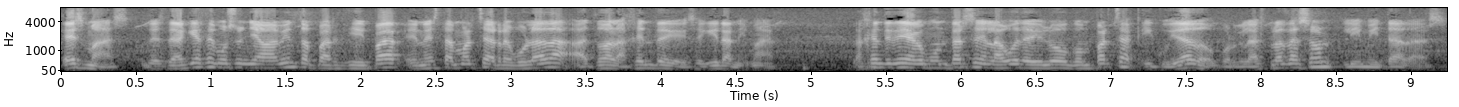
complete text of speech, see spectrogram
Es más, desde aquí hacemos un llamamiento a participar en esta marcha regulada a toda la gente que se quiera animar. La gente tiene que apuntarse en la web de Bilbao Comparcha y cuidado, porque las plazas son limitadas.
